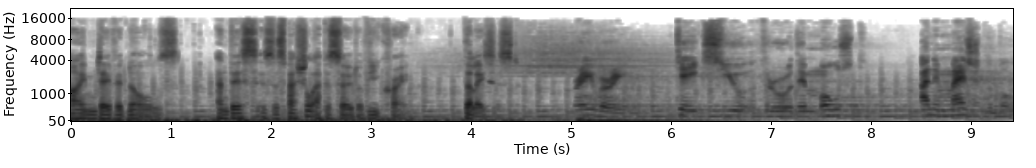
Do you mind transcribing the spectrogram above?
I'm David Knowles, and this is a special episode of Ukraine, the latest. Bravery takes you through the most unimaginable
